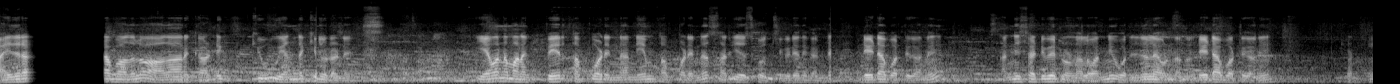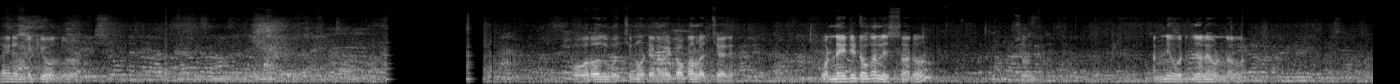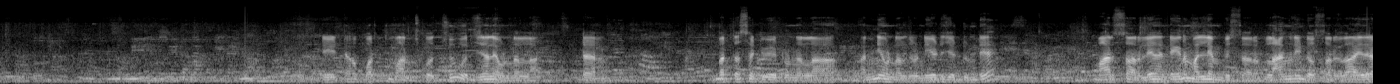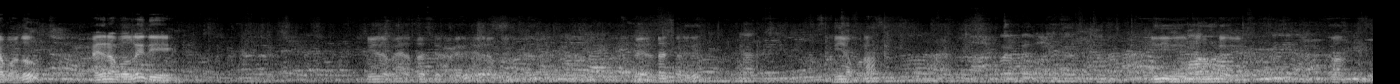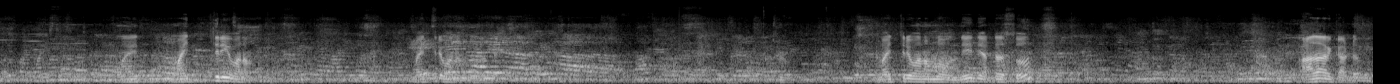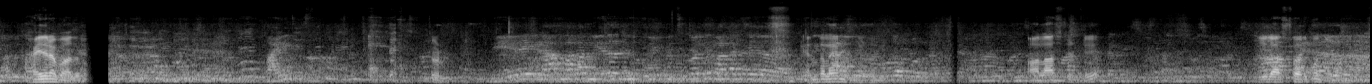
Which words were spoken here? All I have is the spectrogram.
హైదరాబాద్లో Aadhaar card queue ఎంత queue చూడండి. ఏమన్నా మనకు పేరు తప్పు పడినా నేమ్ తప్పు పడినా సరి చేసుకోవచ్చు ఇక్కడ. ఎందుకంటే డేట్ ఆఫ్ బర్త్ కానీ అన్ని సర్టిఫికేట్లు ఉండాలి. అన్నీ ఒరిజినలే ఉండాలి. డేట్ ఆఫ్ బర్త్ కానీ. లైన్ ఎంత క్యూ ఉంది ఒక రోజుకి వచ్చి నూట ఎనభై టోకన్లు వచ్చేది. వన్ ఎయిటీ టోకన్లు ఇస్తారు. అన్నీ ఒరిజినలే ఉండాలి. డేట్ ఆఫ్ బర్త్ మార్చుకోవచ్చు. ఒరిజినలే ఉండాలా? అంటే బర్త్ సర్టిఫికేట్ ఉండాలా? అన్నీ ఉండాలి చూడండి. ఏడు జెడ్ ఉంటే మారుస్తారు. లేదంటే కానీ మళ్ళీ పంపిస్తారు. లాంగ్ నుండి వస్తారు కదా హైదరాబాదు. హైదరాబాద్లో ఇది అడ్రస్ ఎక్కడ హైదరాబాద్. అడ్రస్ ఎక్కడ ఇది మియాపురా. ఇది మనం ఉండేది? మైత్రివనం. మైత్రివనం. మైత్రి వనంలో ఉంది. ఇది అడ్రస్ ఆధార్ కార్డు. హైదరాబాదు. చూడండి ఎంత లైన్ ఉంది చూడండి ఆ లాస్ట్ నుండి ఈ లాస్ట్ వరకు ఉంది చూడండి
